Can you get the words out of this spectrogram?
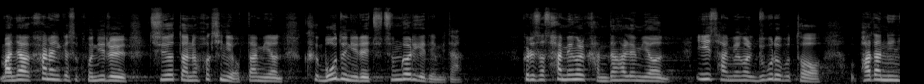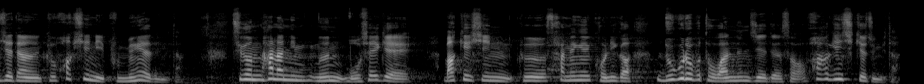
만약 하나님께서 권위를 주셨다는 확신이 없다면 그 모든 일에 주춤거리게 됩니다. 그래서 사명을 감당하려면 이 사명을 누구로부터 받았는지에 대한 그 확신이 분명해야 됩니다. 지금 하나님은 모세에게 맡기신 그 사명의 권위가 누구로부터 왔는지에 대해서 확인시켜 줍니다.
